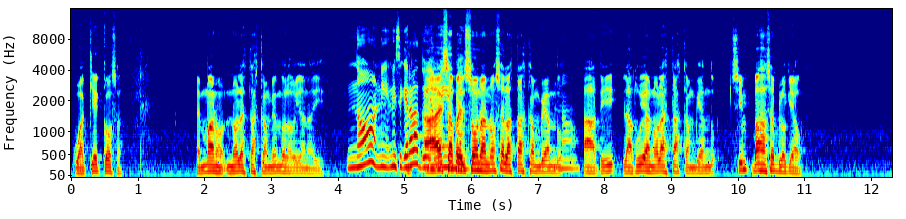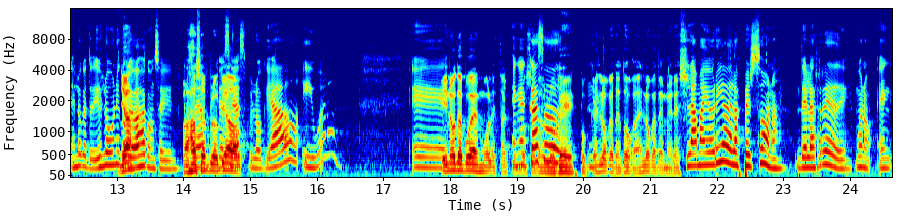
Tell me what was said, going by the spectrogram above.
cualquier cosa, hermano, no le estás cambiando la vida a nadie. No, ni, ni siquiera la tuya a esa persona no se la estás cambiando, No. a ti la tuya no la estás cambiando, Sim- vas a ser bloqueado. Es lo que te digo, es lo único Ya. que vas a conseguir. Vas Que a ser bloqueado. Que seas bloqueado y bueno. Eh, y no te puedes molestar en cuando el se te caso- bloquee, porque es lo que te toca, es lo que te merece. La mayoría de las personas de las redes, bueno, en,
